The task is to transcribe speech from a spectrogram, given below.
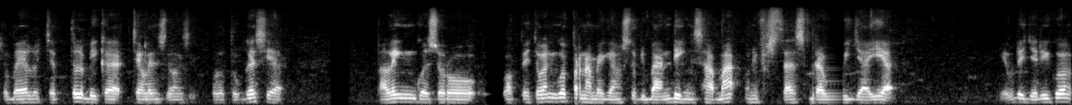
Coba ya lu chat. Itu lebih ke challenge doang sih. Kalau tugas ya paling gue suruh waktu itu kan gue pernah megang studi banding sama Universitas Brawijaya. Ya udah jadi gue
